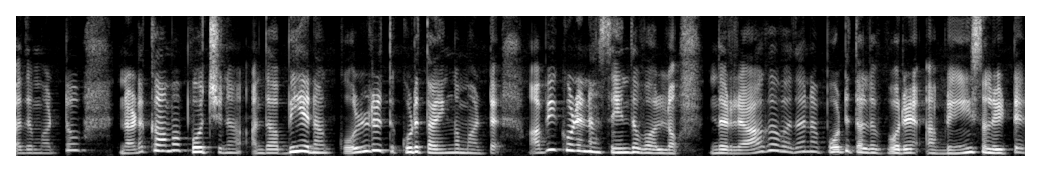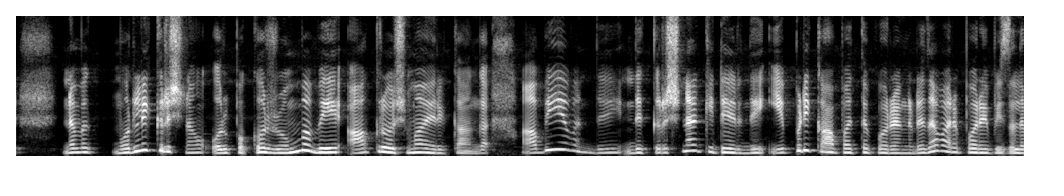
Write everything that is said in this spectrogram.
அது மட்டும் நடக்காமல் போச்சுன்னா அந்த அபியை நான் கொல்றதுக்கு கூட தயங்க மாட்டேன். அபி கூட நான் சேர்ந்து வாழணும். இந்த ராகவை தான் நான் போட்டு தள்ள போகிறேன் அப்படின்னு சொல்லிட்டு நம்ம முரளிகிருஷ்ணா ஒரு பக்கம் ரொம்பவே ஆக்ரோஷமாக இருக்காங்க. அபியை வந்து இந்த கிருஷ்ணா கிட்டே இருந்து எப்படி காப்பாற்ற போகிறாங்கன்றத வரப்போகிற எபிசோட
